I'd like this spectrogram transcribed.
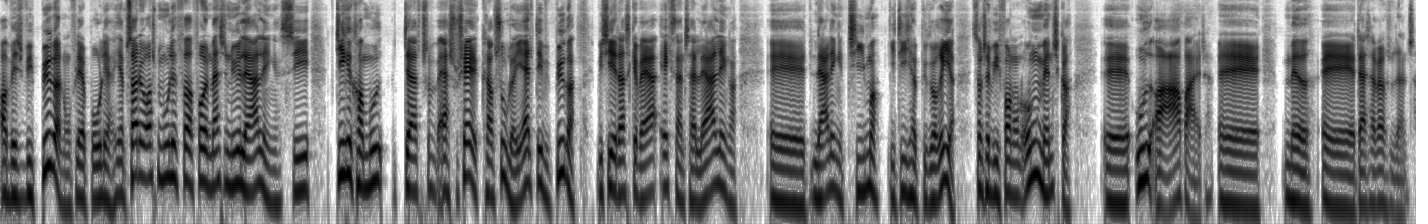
og hvis vi bygger nogle flere boliger, jamen, så er det jo også en mulighed for at få en masse nye lærlinge. Sige, de kan komme ud. Der er sociale klausuler i alt det, vi bygger. Vi siger, at der skal være ekstra antal lærlinger, øh, lærlingetimer i de her byggerier, så vi får nogle unge mennesker øh, ud og arbejde øh, med øh, deres erhvervsuddannelser.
